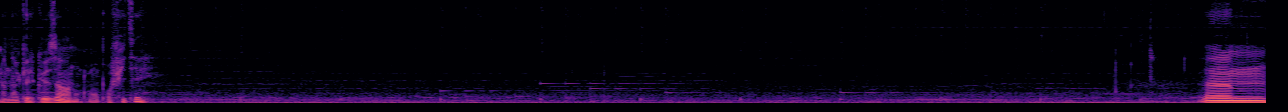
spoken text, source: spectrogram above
Y en a quelques-uns, donc on va en profiter. Euh...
